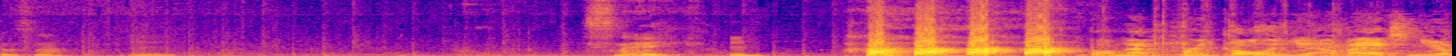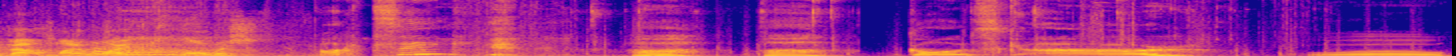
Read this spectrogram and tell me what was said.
Isn't it? Snake. Oh, I'm not prank calling you. I'm asking you about my wife, Lois. Fuck's sake. Ah, ah. Gold scar. Whoa.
